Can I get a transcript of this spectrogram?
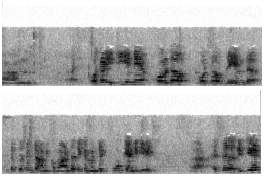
Um, already TNA also, also blamed the, the present army commander recommended four candidates. Uh, as a retired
